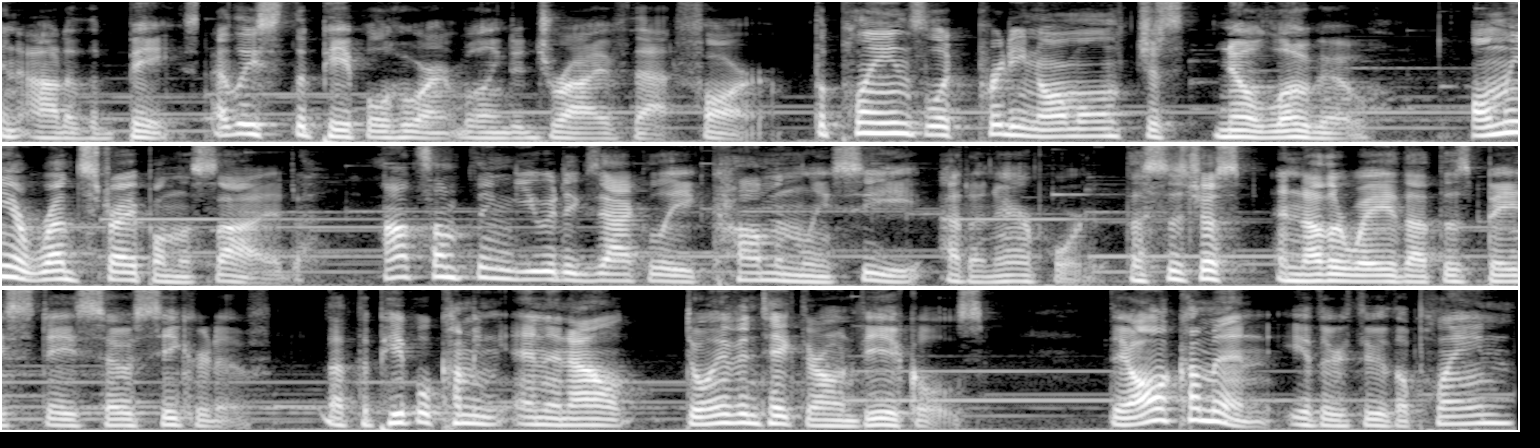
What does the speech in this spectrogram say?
and out of the base. At least the people who aren't willing to drive that far. The planes look pretty normal, just no logo. Only a red stripe on the side not something you would exactly commonly see at an airport. This is just another way that this base stays so secretive, that the people coming in and out don't even take their own vehicles. They all come in either through the plane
